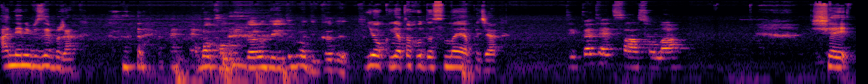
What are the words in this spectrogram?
Anneni bize bırak. Ama koltuklara değdirme dikkat et. Yok yatak odasında yapacak. Dikkat et sağa sola. Şey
